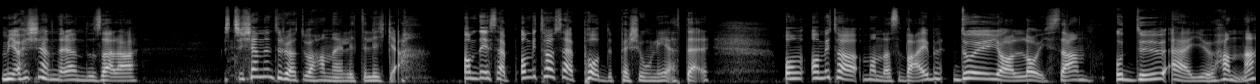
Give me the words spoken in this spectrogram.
Men jag känner ändå så här så Känner inte du att du och Hanna är lite lika? Om, det är så här, om vi tar så här poddpersonligheter. Om, om vi tar måndags vibe, då är jag Lojsan och du är ju Hanna.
